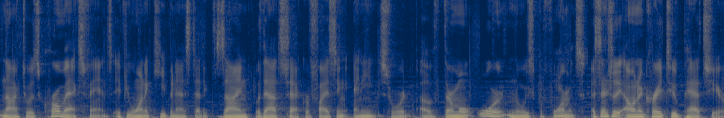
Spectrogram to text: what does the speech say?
Noctua's Chromax fans if you want to keep an aesthetic design without sacrificing any sort of thermal or noise performance. Essentially, I want to create two paths here,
